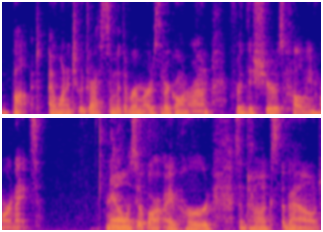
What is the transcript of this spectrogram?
but I wanted to address some of the rumors that are going around for this year's Halloween Horror Nights. Now, so far, I've heard some talks about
